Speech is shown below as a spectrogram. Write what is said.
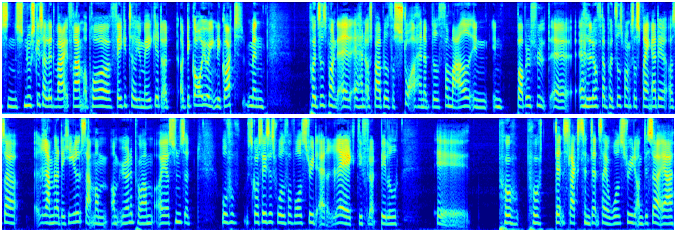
sådan snuske sig lidt vej frem og prøve at fake it till you make it, og, og det går jo egentlig godt, men på et tidspunkt er, er han også bare blevet for stor, han er blevet for meget en, en boble fyldt af, af luft, og på et tidspunkt så springer det, og så ramler det hele sammen om, om ørerne på ham, og jeg synes, at Wolf of, Scorsese's Wolf of Wall Street er et rigtig flot billede øh, på, på den slags tendenser i Wall Street, om det så er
